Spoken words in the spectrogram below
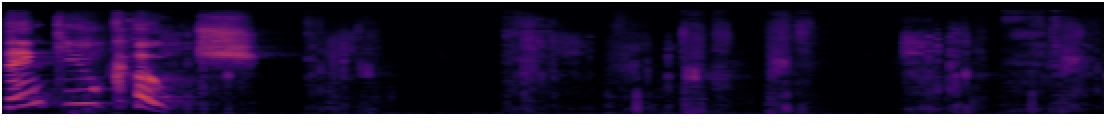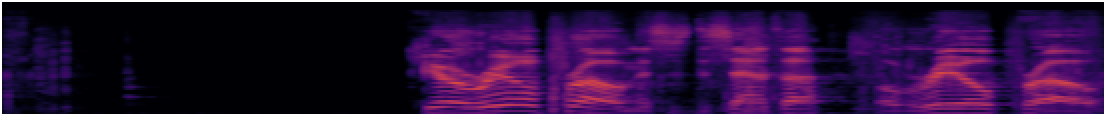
Thank you, coach. You're a real pro, Mrs. DeSanta. A real pro.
